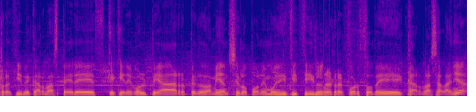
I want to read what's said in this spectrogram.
Recibe Carlas Pérez, que quiere golpear, pero Damián se lo pone muy difícil. El refuerzo de Carlas Alañá.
